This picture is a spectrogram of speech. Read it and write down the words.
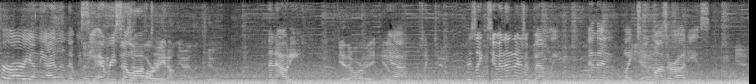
Ferrari on the island that we see There's- every so there's an often. R8 on the island too. An Audi? Yeah, the R8. Yeah. Yeah. There's like two. There's like two, and then there's a Bentley. And then like two Maseratis. Yeah.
